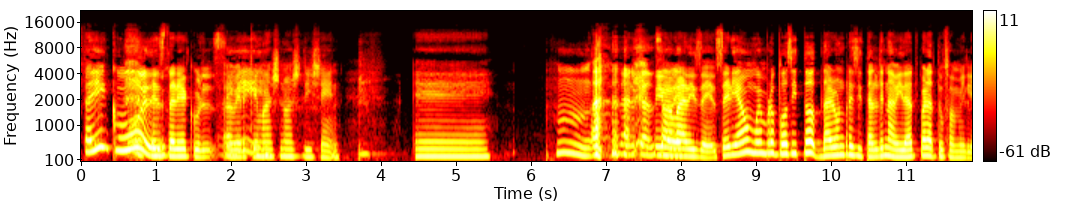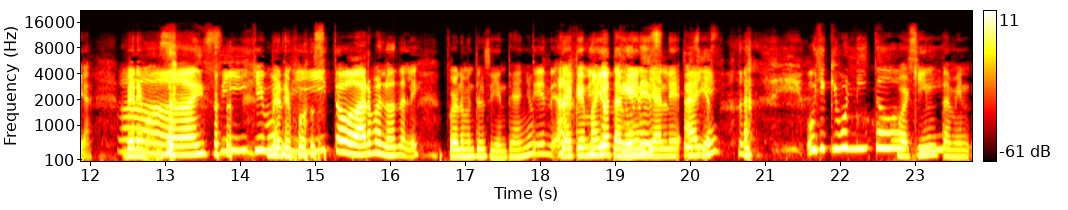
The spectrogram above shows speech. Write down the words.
Está bien cool. Estaría cool. A ver qué más nos dicen. Eh... Hmm. Mi mamá dice, sería un buen propósito dar un recital de Navidad para tu familia. Veremos. Ay, sí, qué bonito. Ármalo, ándale. Probablemente el siguiente año. ya que Maya también ya le halle. Oye, qué bonito. Joaquín también,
